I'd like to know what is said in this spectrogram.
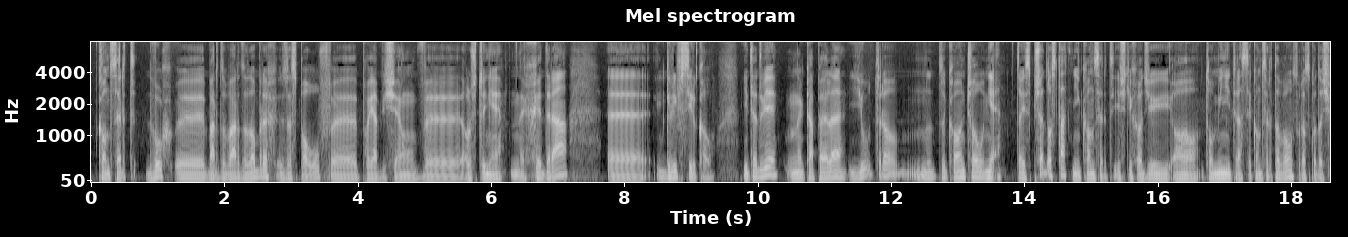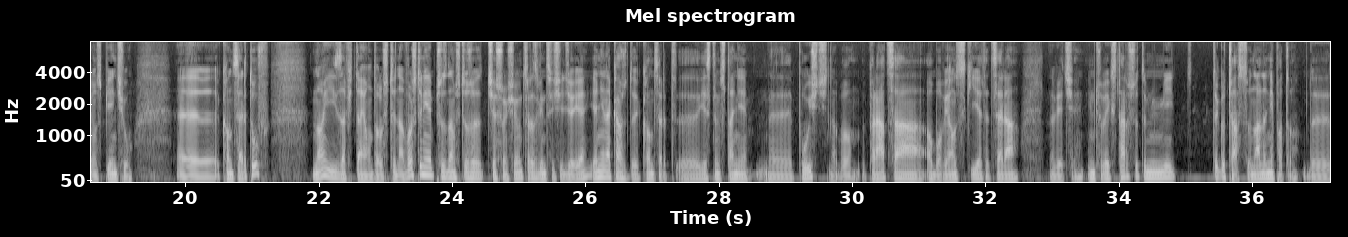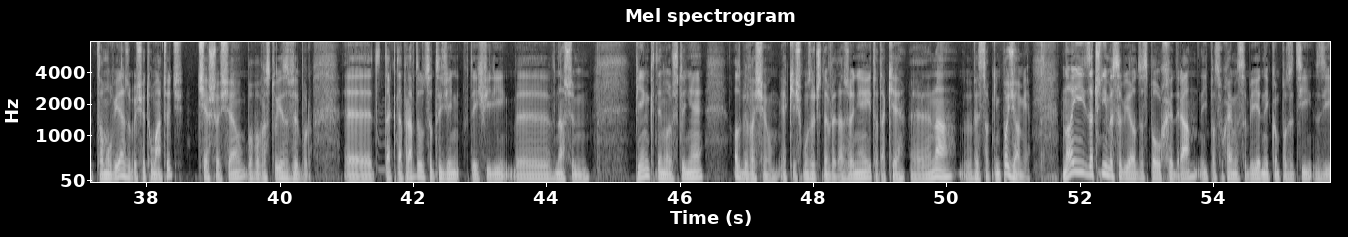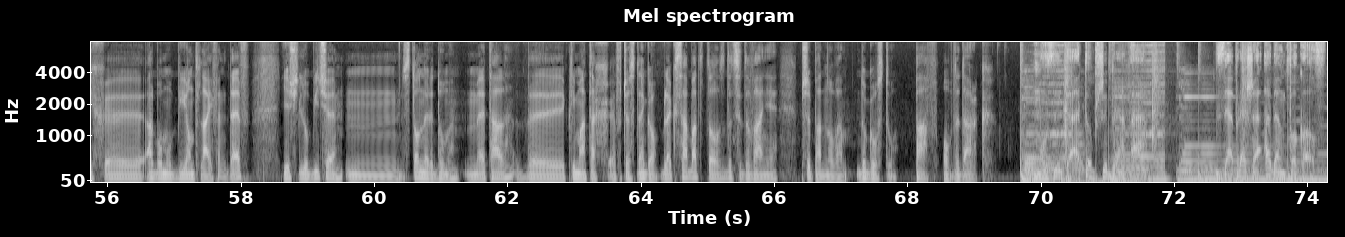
koncert dwóch e, bardzo, bardzo dobrych zespołów. Pojawi się w Olsztynie Hydra i Grief Circle. I te dwie kapele jutro kończą, nie, to jest przedostatni koncert, jeśli chodzi o tą mini trasę koncertową, która składa się z pięciu koncertów. No i zawitają do Olsztyna. W Olsztynie, przyznam szczerze, cieszę się, coraz więcej się dzieje. Ja nie na każdy koncert y, jestem w stanie y, pójść, no bo praca, obowiązki, etc. No wiecie, im człowiek starszy, tym mniej tego czasu, no ale nie po to. Y, to mówię, żeby się tłumaczyć. Cieszę się, bo po prostu jest wybór. Tak naprawdę co tydzień w tej chwili w naszym pięknym Olsztynie odbywa się jakieś muzyczne wydarzenie i to takie e, na wysokim poziomie. No i zacznijmy sobie od zespołu Hydra i posłuchajmy sobie jednej kompozycji z ich e, albumu Beyond Life and Death. Jeśli lubicie mm, stoner doom metal w klimatach wczesnego Black Sabbath, to zdecydowanie przypadną wam do gustu Path of the Dark. Muzyka to przyprawa. Zaprasza Adam Fokow.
